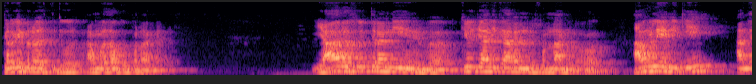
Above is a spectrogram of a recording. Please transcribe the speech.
கிரக பிரவேசத்துக்கு அவங்கள தான் கூப்பிட்றாங்க. யார் சூத்திரன் நீ கீழ் ஜாதிக்காரன் என்று சொன்னாங்களோ அவங்களே இன்னைக்கு அந்த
